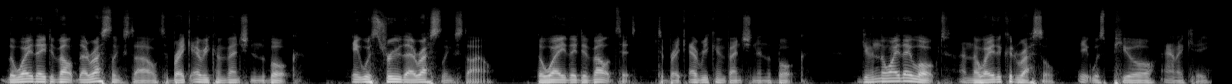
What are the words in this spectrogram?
The way they developed their wrestling style to break every convention in the book. It was through their wrestling style, the way they developed it to break every convention in the book. Given the way they looked and the way they could wrestle, it was pure anarchy.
